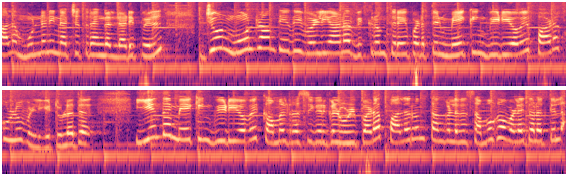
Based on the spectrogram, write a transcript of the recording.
பல முன்னணி நட்சத்திரங்கள் நடிப்பில் ஜூன் மூன்றாம் தேதி வெளியான விக்ரம் திரைப்படத்தின் மேக்கிங் வீடியோவை படக்குழு வெளியிட்டுள்ளது. இந்த மேக்கிங் வீடியோவை கமல் ரசிகர்கள் உள்பட பலரும் தங்களது சமூக வலைதளத்தில்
